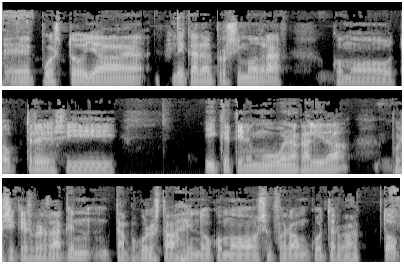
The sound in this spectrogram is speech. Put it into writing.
eh, puesto ya de cara al próximo draft como top 3 y, y que tiene muy buena calidad, pues sí que es verdad que tampoco lo estaba haciendo como si fuera un quarterback top,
